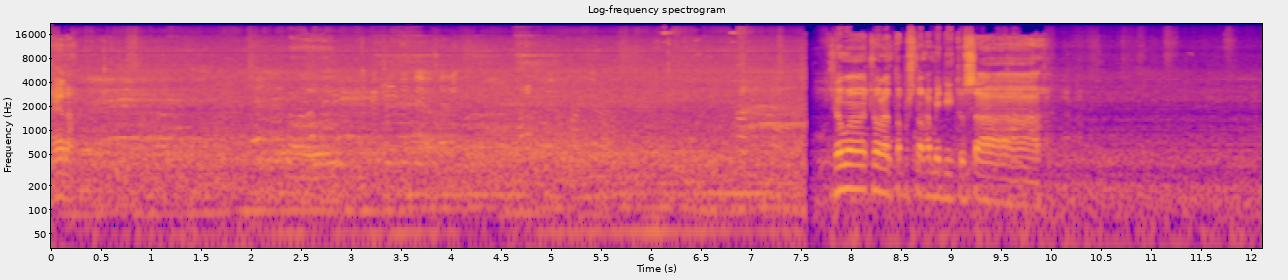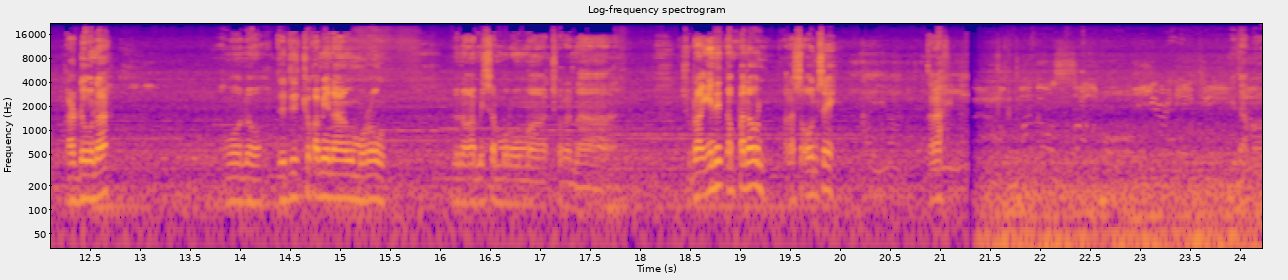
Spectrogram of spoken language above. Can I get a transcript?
Ayan na. So mga tsuran, tapos na kami dito sa Cardona. Ang uno, diditso kami ng Murong. Doon na kami sa Murong mga tsuran na sobrang init ang panahon. Alas 11. Tara. Kita mo.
